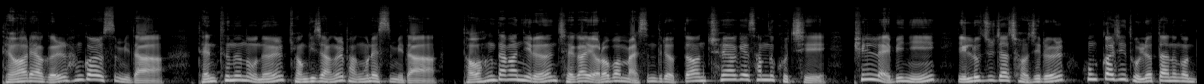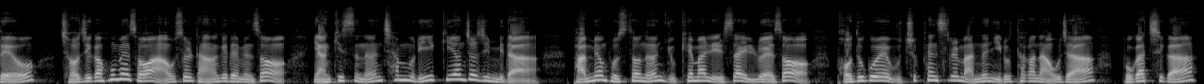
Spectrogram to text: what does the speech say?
대활약을 한 거였습니다. 덴트는 오늘 경기장을 방문했습니다. 더 황당한 일은 제가 여러 번 말씀드렸던 최악의 3루 코치 필 레빈이 1루 주자 저지를 홈까지 돌렸다는 건데요. 저지가 홈에서 아웃을 당하게 되면서 양키스는 찬물이 끼얹어집니다. 반면 보스턴은 6회 말 1사 1루에서 버두고의 우측 펜스를 맞는 이루타가 나오자 보가치가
